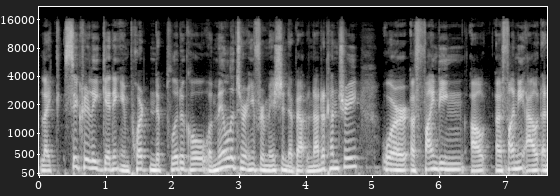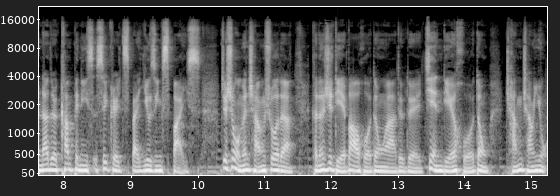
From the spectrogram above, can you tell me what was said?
like secretly getting important political or military information about another country, or uh, finding out uh, finding out another company's secrets by using spies. 就是我们常说的，可能是谍报活动啊，对不对？间谍活动常常用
